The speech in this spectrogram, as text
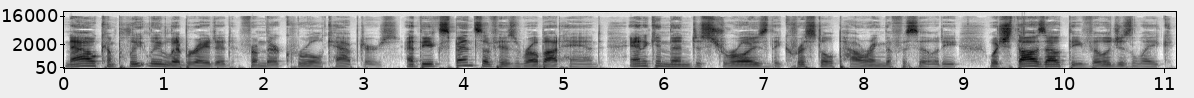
now completely liberated from their cruel captors. At the expense of his robot hand, Anakin then destroys the crystal powering the facility, which thaws out the village's lake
